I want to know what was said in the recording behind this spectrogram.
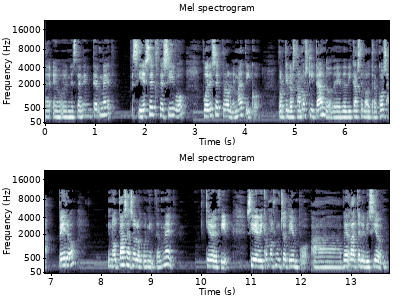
en estar en internet, si es excesivo, puede ser problemático, porque lo estamos quitando de dedicárselo a otra cosa. Pero no pasa solo con Internet. Quiero decir, si dedicamos mucho tiempo a ver la televisión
